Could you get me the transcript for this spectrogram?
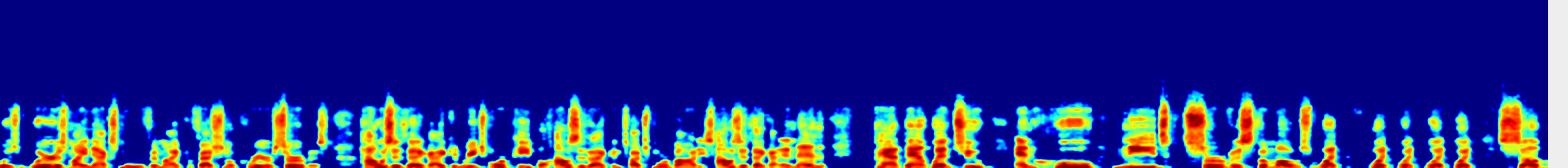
was where is my next move in my professional career of service? How is it that I can reach more people? How is it that I can touch more bodies? How is it that I, can, and then Pat, that went to and who needs service the most? What what what what what sub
